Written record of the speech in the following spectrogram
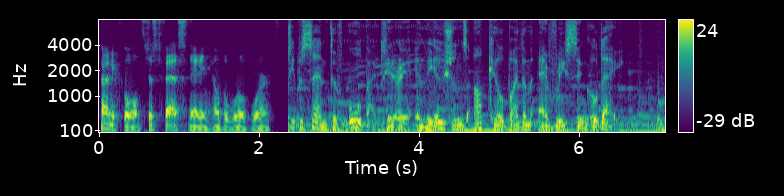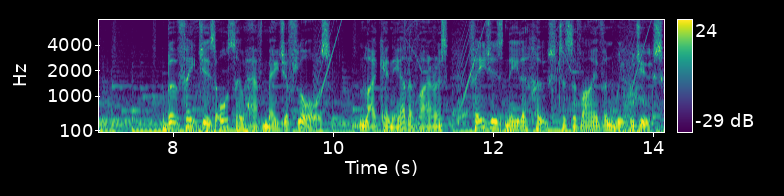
kind of cool. It's just fascinating how the world works. 20% of all bacteria in the oceans are killed by them every single day. But phages also have major flaws. Like any other virus, phages need a host to survive and reproduce.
